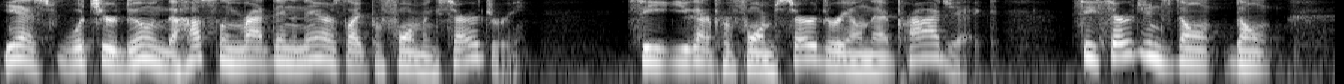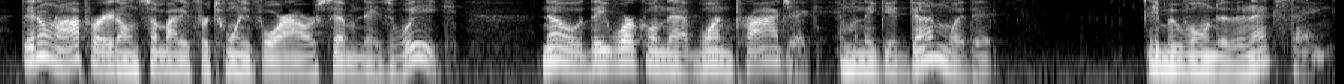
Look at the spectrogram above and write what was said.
yes, what you're doing, the hustling right then and there is like performing surgery. See, you got to perform surgery on that project. See, surgeons don't don't they don't operate on somebody for 24 hours, 7 days a week. No, they work on that one project and when they get done with it, they move on to the next thing.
